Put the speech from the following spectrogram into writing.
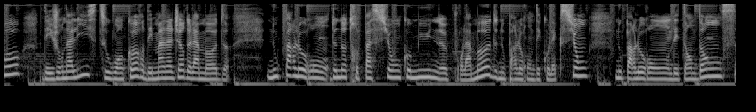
row, des journalistes ou encore des managers de la mode. Nous parlerons de notre passion commune pour la mode, nous parlerons des collections, nous parlerons des tendances,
